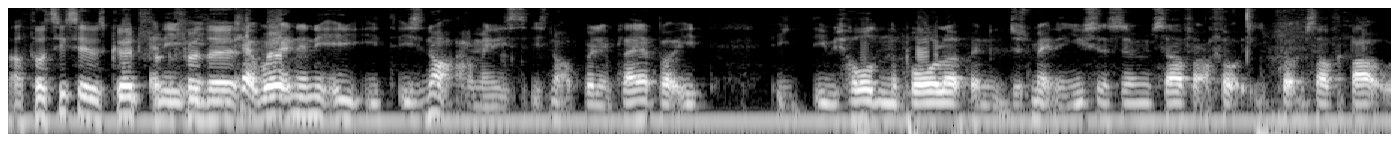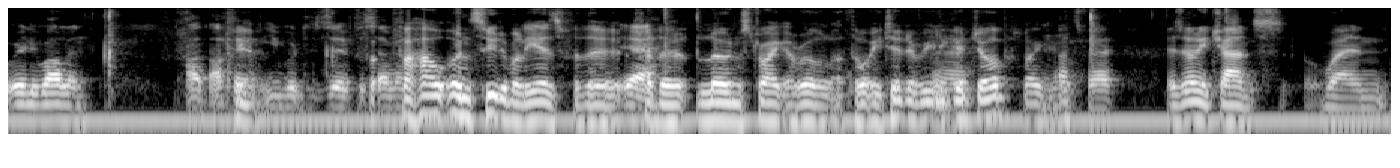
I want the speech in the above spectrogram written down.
I thought Cisse was good for, and he, for he the. kept working, and he, he he's not. I mean, he's he's not a brilliant player, but he. He, he was holding the ball up and just making a nuisance of himself. I thought he put himself about really well, and I, I think Yeah. he would deserve the For, seven. for how unsuitable he is for the Yeah. for the lone striker role, I thought he did a really Yeah. good job. Like mm-hmm. That's fair. His only chance when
